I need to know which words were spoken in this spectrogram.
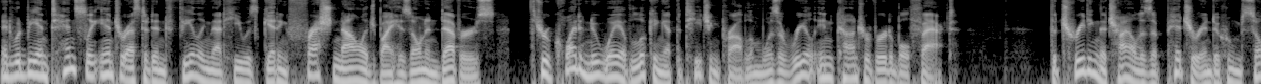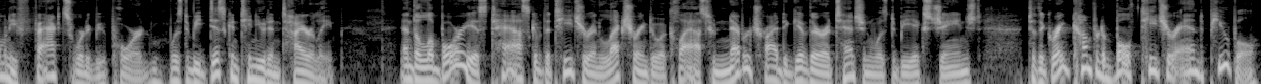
and would be intensely interested in feeling that he was getting fresh knowledge by his own endeavors through quite a new way of looking at the teaching problem was a real incontrovertible fact. The treating the child as a pitcher into whom so many facts were to be poured was to be discontinued entirely, and the laborious task of the teacher in lecturing to a class who never tried to give their attention was to be exchanged to the great comfort of both teacher and pupil,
